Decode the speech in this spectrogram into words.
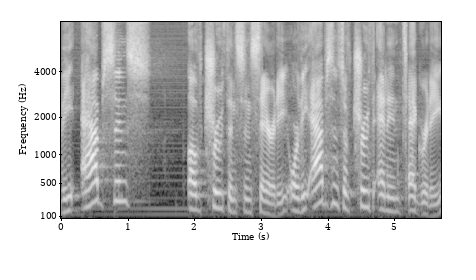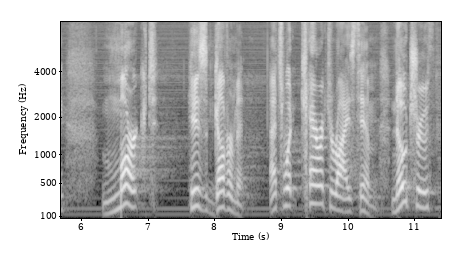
The absence of truth and sincerity, or the absence of truth and integrity, marked his government. That's what characterized him. No truth,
